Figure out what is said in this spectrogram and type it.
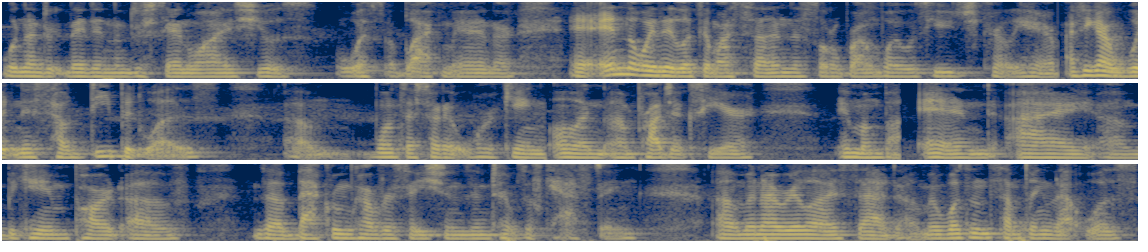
wouldn't under, they didn't understand why she was with a black man or and the way they looked at my son this little brown boy with huge curly hair i think i witnessed how deep it was um, once i started working on um, projects here in mumbai and i um, became part of the backroom conversations in terms of casting um, and i realized that um, it wasn't something that was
